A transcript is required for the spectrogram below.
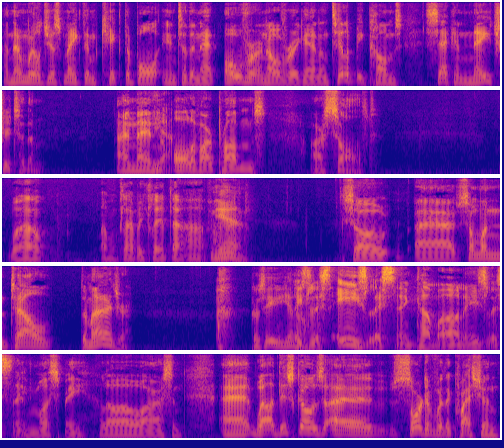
and then we'll just make them kick the ball into the net over and over again until it becomes second nature to them. And then Yeah. all of our problems are solved. Well, I'm glad we cleared that up. Yeah. think. So uh, someone tell the manager. Because he, you know, He's, list- he's listening. Come on, he's listening. He must be. Hello, Arsene. Uh, well, this goes uh, sort of with a question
